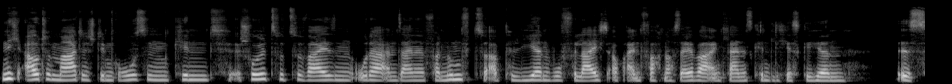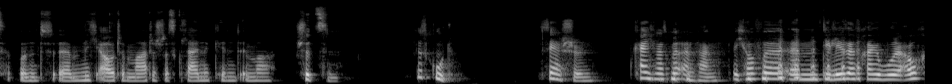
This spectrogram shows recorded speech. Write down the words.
nicht automatisch dem großen Kind Schuld zuzuweisen oder an seine Vernunft zu appellieren, wo vielleicht auch einfach noch selber ein kleines kindliches Gehirn ist und ähm, nicht automatisch das kleine Kind immer schützen. Ist gut. Sehr schön. Kann ich was mit anfangen. Ich hoffe, ähm, die Leserfrage wurde auch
